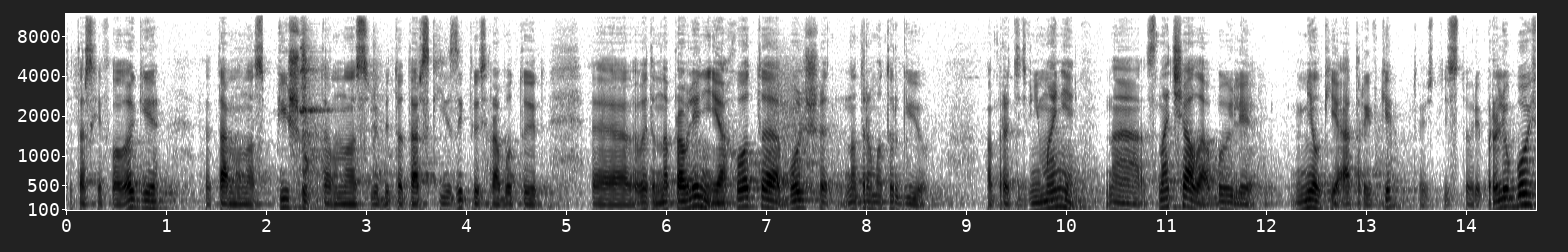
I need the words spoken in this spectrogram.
татарской филологии. Там у нас пишут, там у нас любят татарский язык, то есть работают э, в этом направлении, и охота больше на драматургию обратить внимание, сначала были мелкие отрывки, то есть истории про любовь,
